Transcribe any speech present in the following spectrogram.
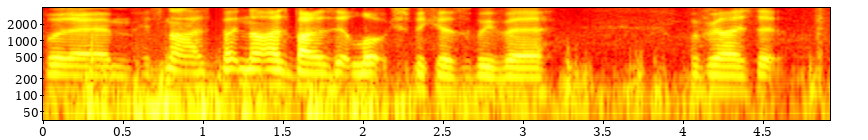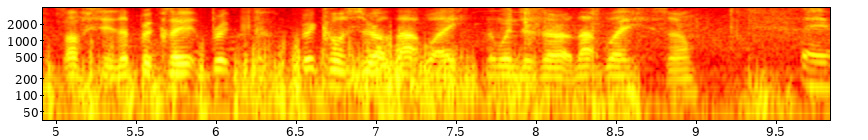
but um, it's not as but not as bad as it looks because we've uh, we've realised that obviously the brick brick brick courses are out that way, the windows are out that way, so Um,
